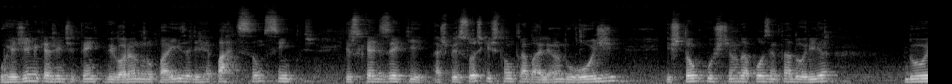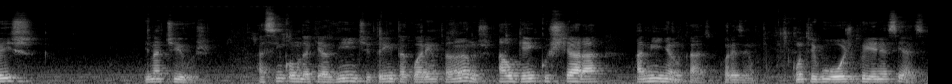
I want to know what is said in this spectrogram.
O regime que a gente tem vigorando no país é de repartição simples. Isso quer dizer que as pessoas que estão trabalhando hoje estão custeando a aposentadoria dos inativos. Assim como daqui a 20, 30, 40 anos, alguém custeará a minha, no caso, por exemplo, que contribui hoje para o INSS.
